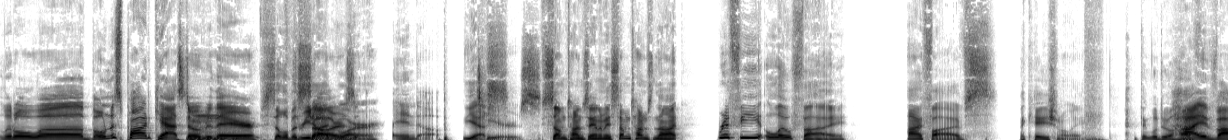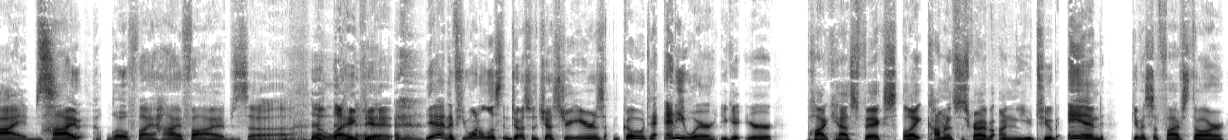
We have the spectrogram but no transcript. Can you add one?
little uh bonus podcast over Mhm. there. syllabus $3 sidebar. and up Yes. tiers. Sometimes anime, sometimes not. Riffy, lo-fi, high fives, occasionally. I think we'll do a high High vibes. high lo-fi high fives. Uh, I like it. Yeah, and if you want to listen to us with just your ears, go to anywhere you get your podcast fix. Like, comment, and subscribe on YouTube, and give us a five star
